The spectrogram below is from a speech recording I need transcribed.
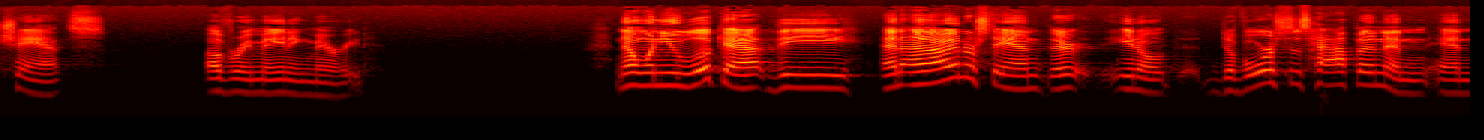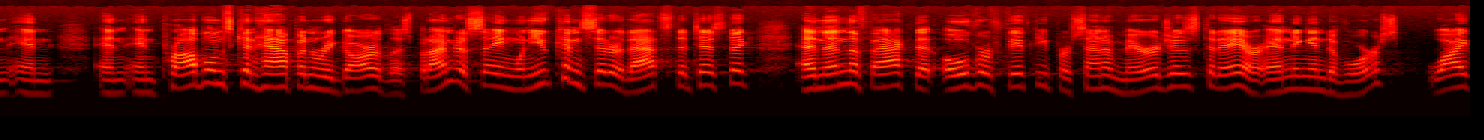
chance of remaining married. Now, when you look at the, and, and I understand there, you know, divorces happen and, and, and, and, and problems can happen regardless, but I'm just saying when you consider that statistic and then the fact that over 50% of marriages today are ending in divorce, why,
